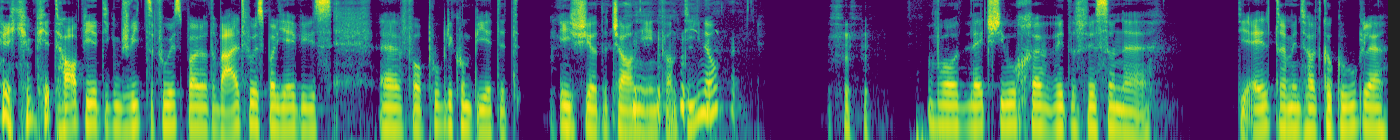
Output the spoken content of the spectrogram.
irgendwie die Anbietung im Schweizer Fußball oder Weltfußball jeweils äh, vor Publikum bietet, ist ja der Gianni Infantino, wo letzte Woche wieder für so eine die Älteren müssen halt googeln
